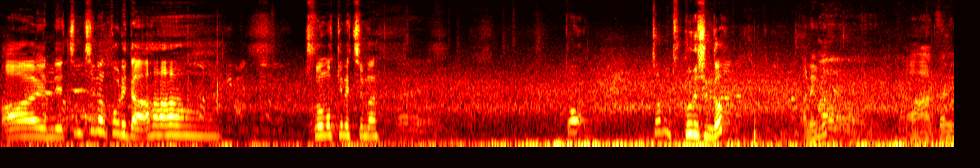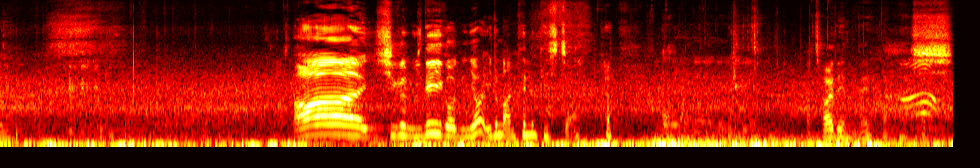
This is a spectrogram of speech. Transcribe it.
아 근데 찜찜한 골이다 아 주워 먹긴 했지만 또좀 뒷골이신가? 아닌가? 아 아까는 아 지금 2대2거든요? 이러면 안 되는데 진짜 아 져야 되는데 아 씨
